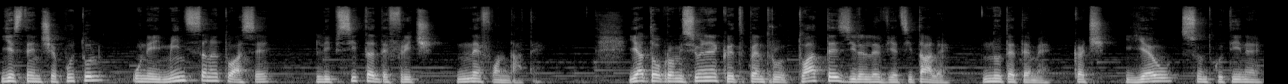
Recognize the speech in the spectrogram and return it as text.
este începutul unei minți sănătoase lipsită de frici nefondate. Iată o promisiune cât pentru toate zilele vieții tale. Nu te teme, căci eu sunt cu tine,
